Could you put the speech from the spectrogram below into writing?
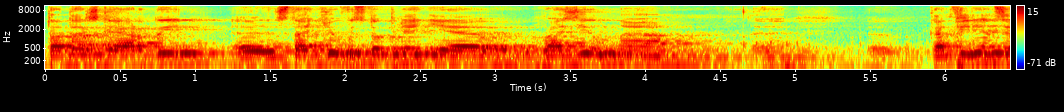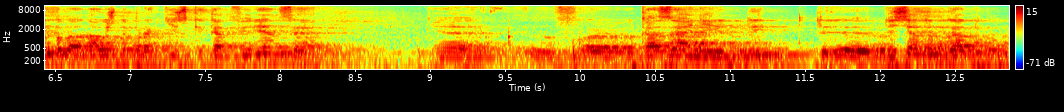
татарской Орды э, статью выступление возил на э, конференция была, научно-практическая конференция э, в э, Казани в 2010 году.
